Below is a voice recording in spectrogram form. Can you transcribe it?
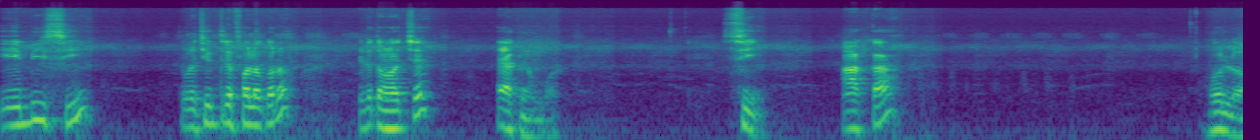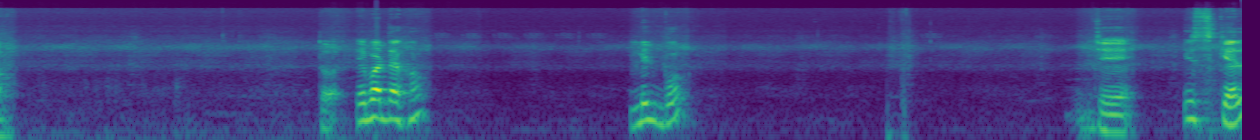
এ বি সি তোমরা চিত্রে ফলো করো, এটা তোমার হচ্ছে এক নম্বর। সি আঁকা, হলো। তো এবার দেখো, লিখব যে স্কেল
